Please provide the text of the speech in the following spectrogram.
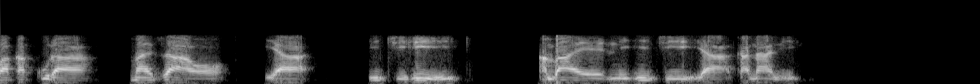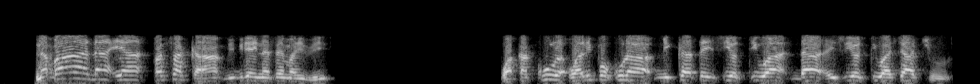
wakakula mazao ya nchi hii ambaye ni nchi ya Kanani. Na baada ya Pasaka Biblia inasema hivi wakakula walipokula mikate isiyotiwa isiyotiwa chachu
